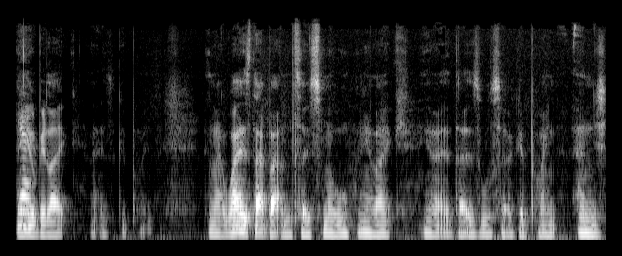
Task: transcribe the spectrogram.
yeah you'll be like, that is a good point. And like, why is that button so small? And you're like, you know, that is also a good point. And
